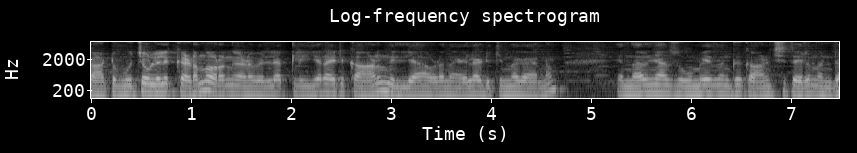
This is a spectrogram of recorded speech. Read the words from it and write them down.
കാട്ടുപൂച്ച ഉള്ളിൽ കിടന്നുറങ്ങുകയാണ്. വലിയ ക്ലിയർ ആയിട്ട് കാണുന്നില്ല. അവിടെ നിഴലടിക്കുന്ന കാരണം. എന്നാലും ഞാൻ സൂം ചെയ്ത് നിങ്ങൾക്ക് കാണിച്ചു തരുന്നുണ്ട്.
